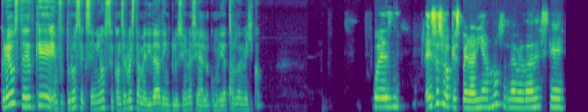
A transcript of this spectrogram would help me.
¿Cree usted que en futuros sexenios se conserve esta medida de inclusión hacia la comunidad sorda en México? Pues eso es lo que esperaríamos. La verdad es que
